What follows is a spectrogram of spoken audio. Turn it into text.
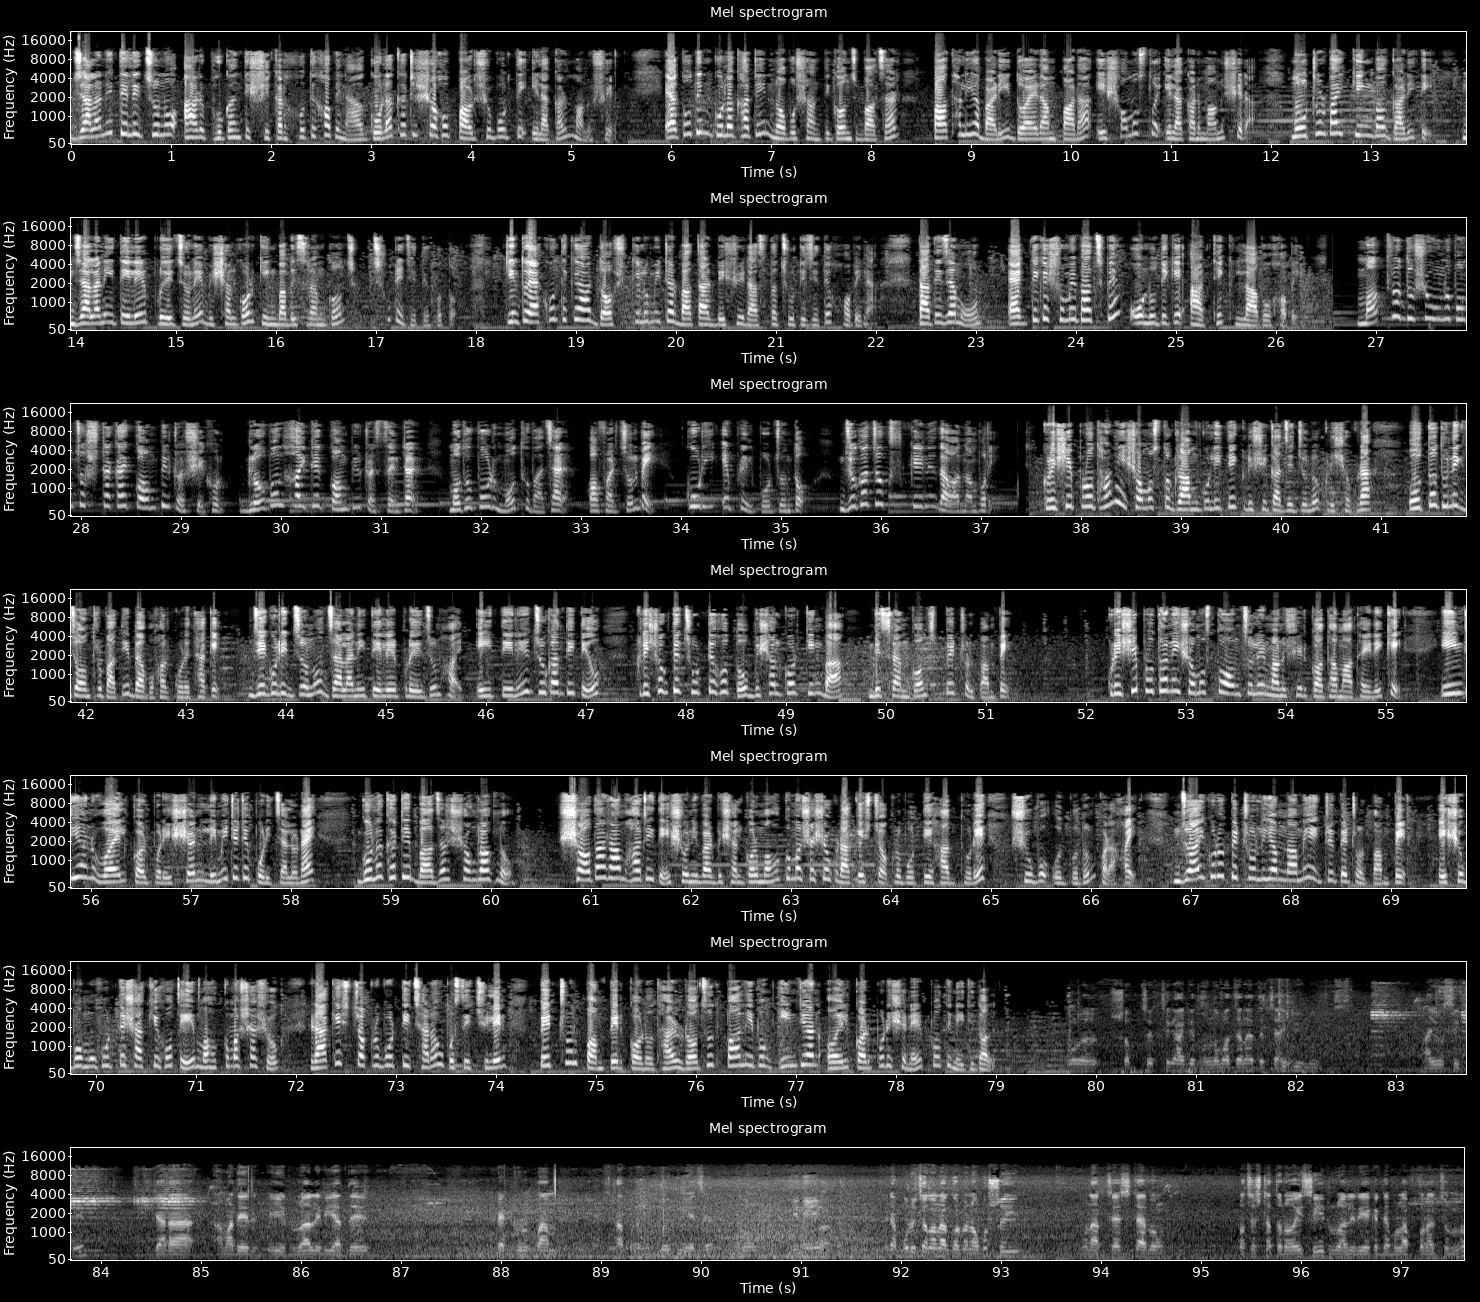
জ্বালানি তেলের জন্য আর ভোগান্তির শিকার হতে হবে না। গোলাঘাটি সহ পার্শ্ববর্তী এলাকার মানুষের। এতদিন গোলাঘাটে নবশান্তিগঞ্জ বাজার পাথালিয়া বাড়ি দয়ারাম পাড়া এ সমস্ত এলাকার মানুষেরা মোটর বাইক কিংবা গাড়িতে জ্বালানি তেলের প্রয়োজনে বিশালগড় কিংবা বিশ্রামগঞ্জ ছুটে যেতে হতো। কিন্তু এখন থেকে আর দশ কিলোমিটার বা তার বেশি রাস্তা ছুটে যেতে হবে না। তাতে যেমন একদিকে সময় বাঁচবে, অন্যদিকে আর্থিক লাভও হবে। মাত্র দুশো উনপঞ্চাশ টাকায় কম্পিউটার শিখুন। Global hitech computer centre, Madhupur Madhubazar. Offer চলবে কুড়ি এপ্রিল পর্যন্ত। যোগাযোগ স্ক্রিনে দেওয়া নম্বরে। কৃষি প্রধান, এই সমস্ত গ্রামগুলিতে কৃষিকাজের জন্য কৃষকরা অত্যাধুনিক যন্ত্রপাতি ব্যবহার করে থাকে। যেগুলির জন্য জ্বালানি তেলের প্রয়োজন হয়। এই তেলের যোগান দিতেও কৃষকদের ছুটতে হতো বিশালগড় কিংবা বিশ্রামগঞ্জ পেট্রোল পাম্পে। কৃষি প্রধান এই সমস্ত অঞ্চলের মানুষের কথা মাথায় রেখে ইন্ডিয়ান অয়েল কর্পোরেশন লিমিটেডের পরিচালনায় গোলাঘাটে বাজার সংলগ্ন সদারামহাটিতে শনিবার বিশালগড় মহকুমা শাসক রাকেশ চক্রবর্তী হাত ধরে শুভ উদ্বোধন করা হয়। জয়গুরু পেট্রোলিয়াম নামে একটি পেট্রোল পাম্পের। এই শুভ মুহূর্তে সাক্ষী হতে মহকুমা শাসক রাকেশ চক্রবর্তী ছাড়া উপস্থিত ছিলেন পেট্রোল পাম্পের কর্ণধার রজত পাল এবং ইন্ডিয়ান অয়েল কর্পোরেশনের প্রতিনিধি দল। সবচেয়ে থেকে আগে ধন্যবাদ জানাতে চাই আইওসিকে যারা আমাদের এই রুরাল এরিয়াতে পেট্রোল পাম্প স্থাপনের উদ্যোগ নিয়েছে এবং যিনি এটা পরিচালনা করবেন। অবশ্যই ওনার চেষ্টা এবং প্রচেষ্টা তো রয়েছেই রুরাল এরিয়াকে ডেভেলপ করার জন্য।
